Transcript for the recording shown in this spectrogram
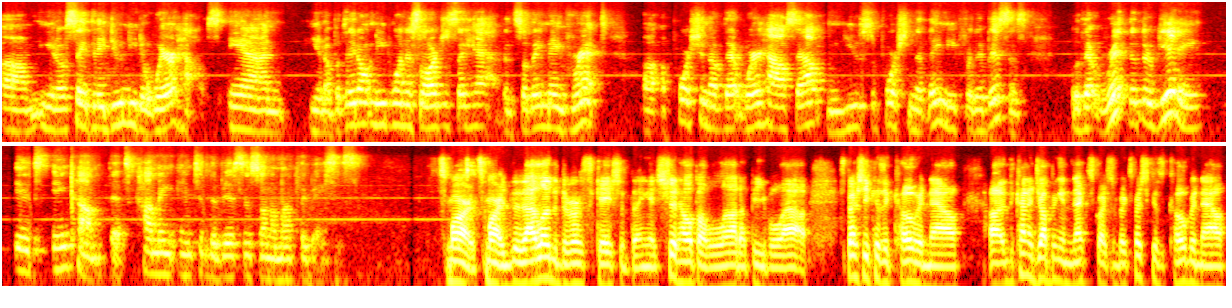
Um, you know, say they do need a warehouse, and you know, but they don't need one as large as they have, and so they may rent uh, a portion of that warehouse out and use the portion that they need for their business. Well, that rent that they're getting is income that's coming into the business on a monthly basis. Smart, smart. I love the diversification thing. It should help a lot of people out, especially because of COVID now. Uh, kind of jumping in the next question, but especially because of COVID now,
